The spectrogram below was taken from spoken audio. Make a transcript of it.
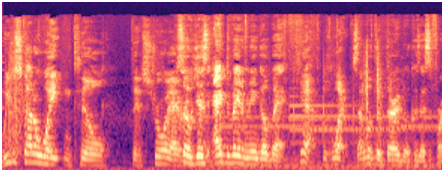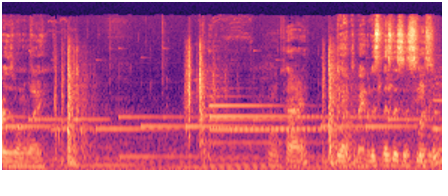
we just gotta wait until they destroy everything. So just activate them and then go back. yeah, just wait. So I'm going to the third door because that's the furthest one away. Okay. We activate it. Let's, let's listen to season.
